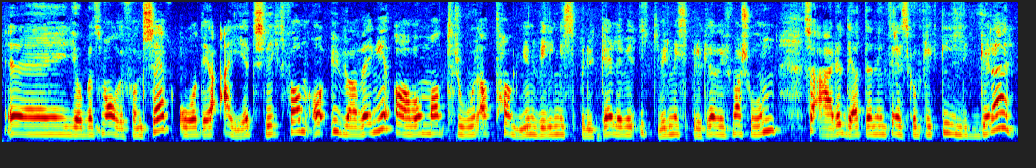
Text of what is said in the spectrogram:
eh, jobben som oljefondsjef og det å eie et slikt fond. Og uavhengig av om man tror at Tangen vil misbruke eller vil, ikke vil misbruke den informasjonen, så er det det at den interessekonflikten ligger der,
